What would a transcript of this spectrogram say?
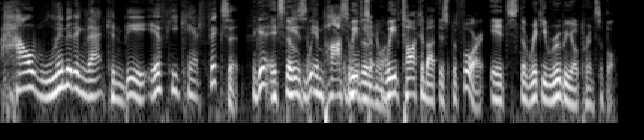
how limiting that can be if he can't fix it. Again, it's the is impossible we've ignore. We've talked about this before. It's the Ricky Rubio principle.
